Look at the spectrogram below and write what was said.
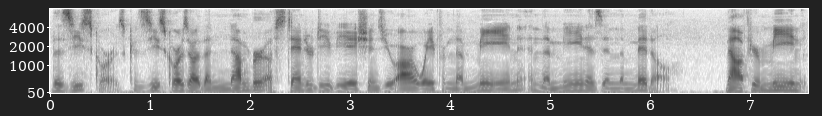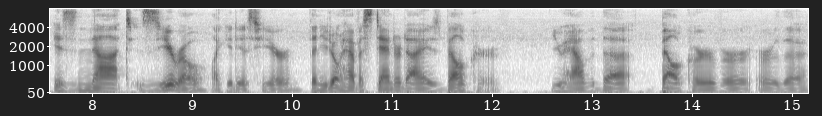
the z-scores because z-scores are the number of standard deviations you are away from the mean and the mean is in the middle. Now if your mean is not zero like it is here then you don't have a standardized bell curve. You have the bell curve or, or the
